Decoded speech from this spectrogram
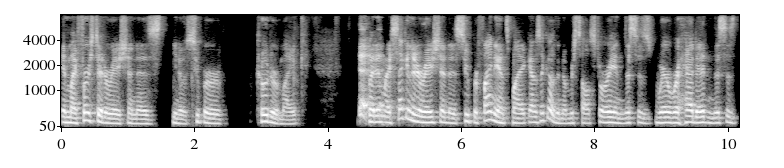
in my first iteration as you know super coder Mike. But in my second iteration as super finance Mike, I was like, oh, the numbers tell a story, and this is where we're headed, and this is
